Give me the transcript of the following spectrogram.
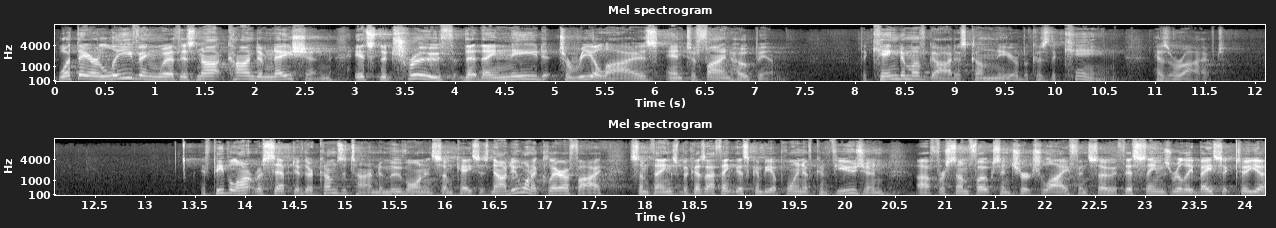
what they are leaving with is not condemnation, it's the truth that they need to realize and to find hope in. The kingdom of God has come near because the king has arrived. If people aren't receptive, there comes a time to move on in some cases. Now, I do want to clarify some things because I think this can be a point of confusion uh, for some folks in church life. And so, if this seems really basic to you,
